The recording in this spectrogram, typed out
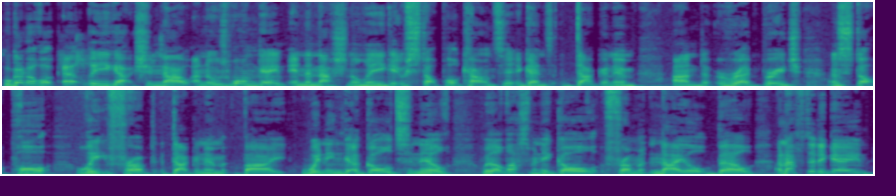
We're going to look at league action now, and there was one game in the National League. It was Stockport County against Dagenham and Redbridge, and Stockport leapfrogged Dagenham by winning a goal to nil with a last-minute goal from Niall Bell. And after the game,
